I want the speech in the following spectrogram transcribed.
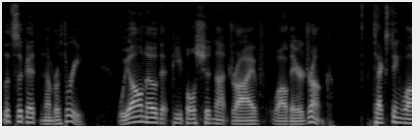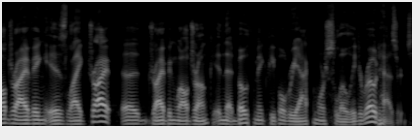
Let's look at number three. We all know that people should not drive while they are drunk. Texting while driving is like dri uh, driving while drunk in that both make people react more slowly to road hazards.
